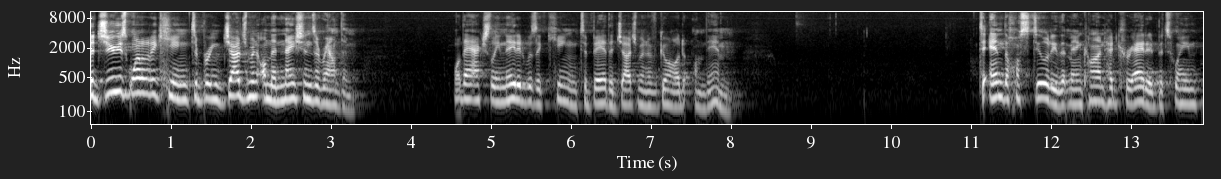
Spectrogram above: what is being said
The Jews wanted a king to bring judgment on the nations around them. What they actually needed was a king to bear the judgment of God on them. To end the hostility that mankind had created between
